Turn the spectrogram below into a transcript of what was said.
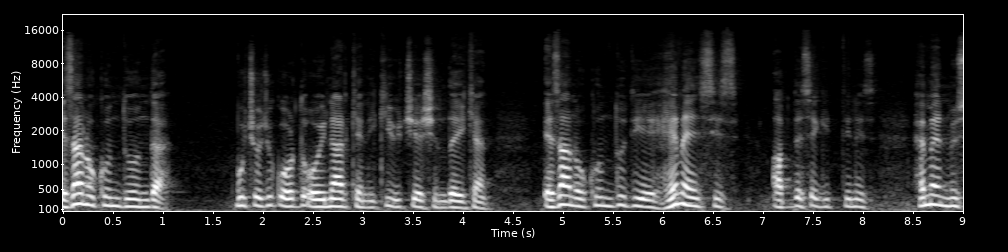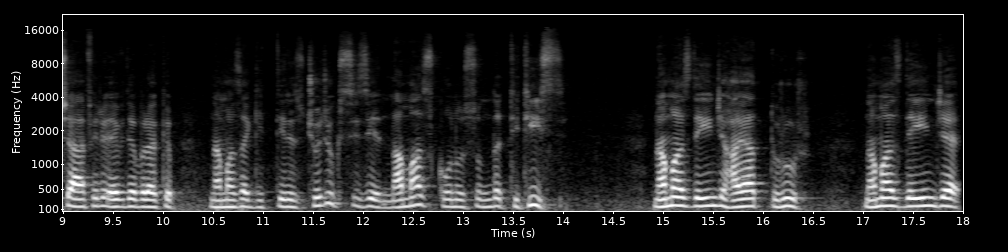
ezan okunduğunda bu çocuk orada oynarken 2-3 yaşındayken ezan okundu diye hemen siz abdese gittiniz. Hemen misafiri evde bırakıp namaza gittiniz. Çocuk sizi namaz konusunda titiz. Namaz deyince hayat durur. Namaz deyince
